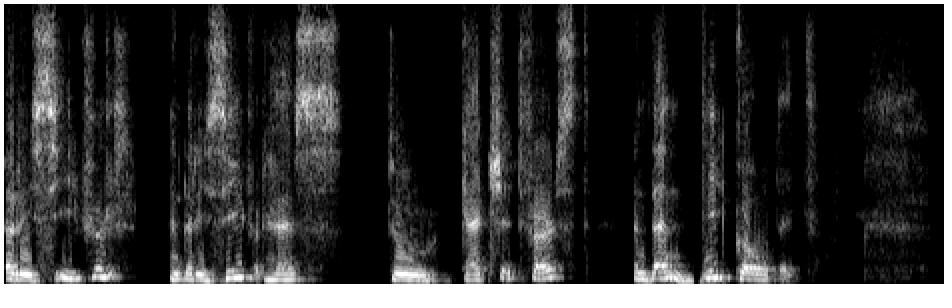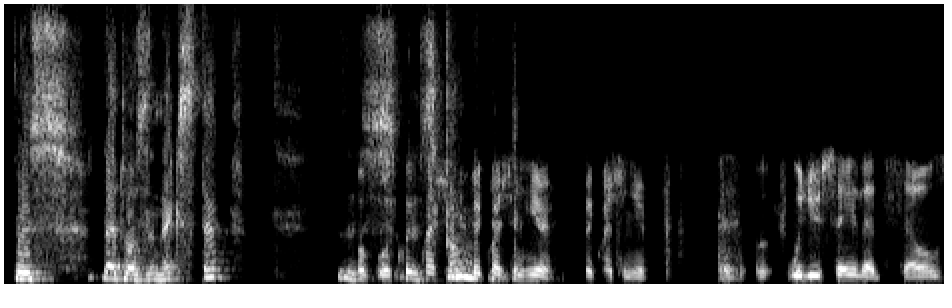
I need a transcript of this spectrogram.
a receiver, and the receiver has to catch it first and then decode it. This, that was the next step. Well, well, quick question. quick question here. Quick question here. Would you say that cells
